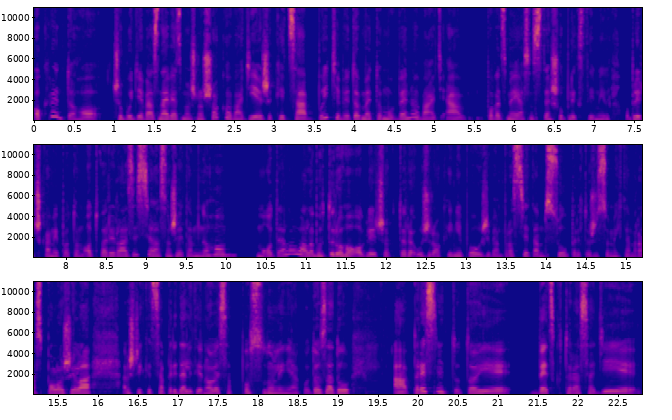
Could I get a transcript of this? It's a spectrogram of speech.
Okrem toho, čo bude vás najviac možno šokovať, je, že keď sa budete vedome tomu venovať a povedzme, ja som si ten šuplík s tými obličkami potom otvorila, zistila som, že je tam mnoho modelov alebo druhov obliečok, ktoré už roky nepoužívam. Proste tam sú, pretože som ich tam raz položila a vždy, keď sa pridali tie nové, sa posunuli nejako dozadu. A presne toto je vec, ktorá sa deje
